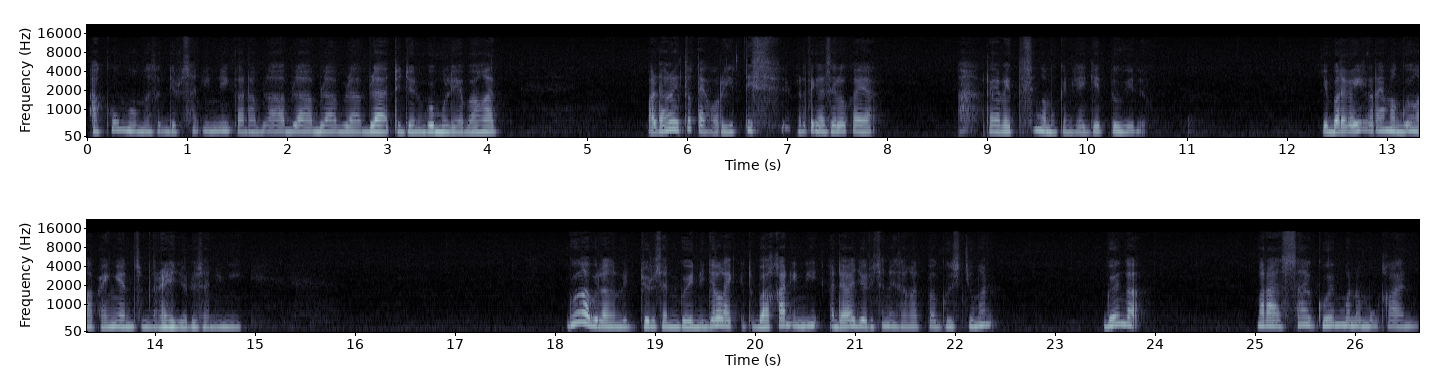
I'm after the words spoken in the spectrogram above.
aku mau masuk jurusan ini karena bla bla bla bla bla. Tujuan gue mulia banget. Padahal itu teoritis. Ngerti gak sih lo kayak realitasnya nggak mungkin kayak gitu gitu. Ya balik lagi karena emang gue nggak pengen sebenarnya di jurusan ini. Gue nggak bilang jurusan gue ini jelek gitu. Bahkan ini adalah jurusan yang sangat bagus. Cuman gue nggak merasa gue menemukan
